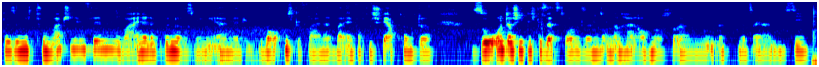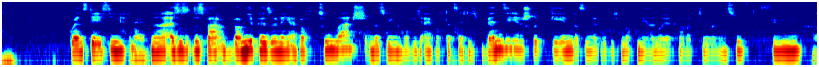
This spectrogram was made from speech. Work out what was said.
persönlich too much in dem Film, war einer der Gründe, weswegen er mir überhaupt nicht gefallen hat, weil einfach die Schwerpunkte so unterschiedlich gesetzt worden sind und dann halt auch noch ähm, mit seiner, sie, Gwen Stacy. Genau. Ne? Also das war, war mir persönlich einfach too much und deswegen hoffe ich einfach tatsächlich, wenn sie den Schritt gehen, dass sie halt wirklich noch mehr neue Charaktere hinzufügen, ja.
